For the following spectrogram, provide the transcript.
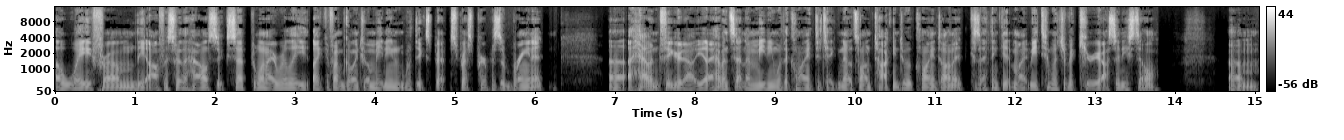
away from the office or the house, except when I really like if I'm going to a meeting with the express purpose of bringing it. Uh, I haven't figured out yet. I haven't sat in a meeting with a client to take notes while I'm talking to a client on it because I think it might be too much of a curiosity still. Um,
